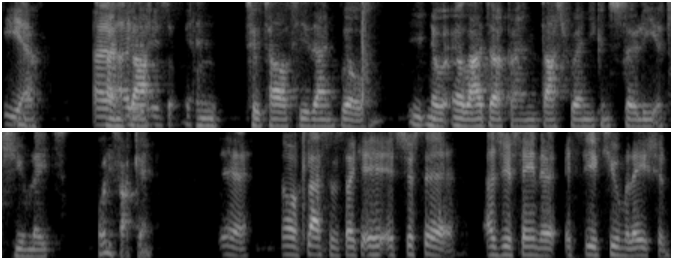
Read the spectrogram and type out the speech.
Yeah, you know? and that in totality then will you know it'll add up, and that's when you can slowly accumulate body fat gain. Yeah, no, class. It's like it's just a as you're saying that it's the accumulation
